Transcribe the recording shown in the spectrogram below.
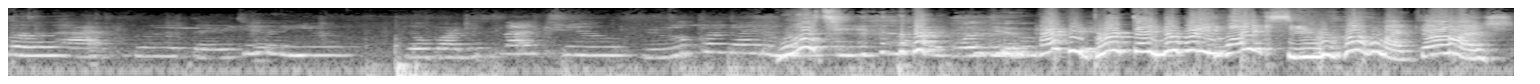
Well, happy birthday to you. Nobody likes you. You look like an What? What? Happy birthday! Nobody likes you! Oh my gosh!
